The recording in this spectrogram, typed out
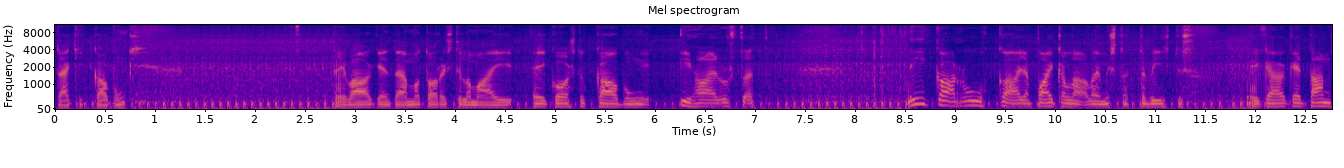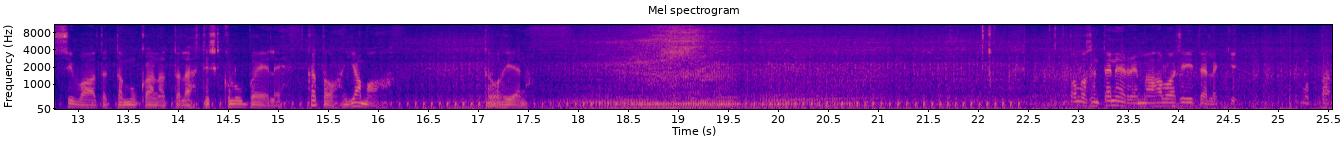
tääkin kaupunki. Ei vaan oikein tää motoristiloma ei, ei koostu kaupungin ihailusta. Että liikaa ruuhkaa ja paikalla olemista, että viihtys. Eikä oikein tanssivaatetta mukana, että lähtis klubeille. Kato, Yamaha. Tuo on hieno. Tollasen Tenereen mä haluaisin itsellekin, mutta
